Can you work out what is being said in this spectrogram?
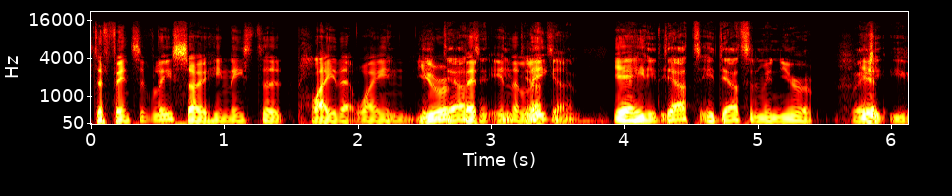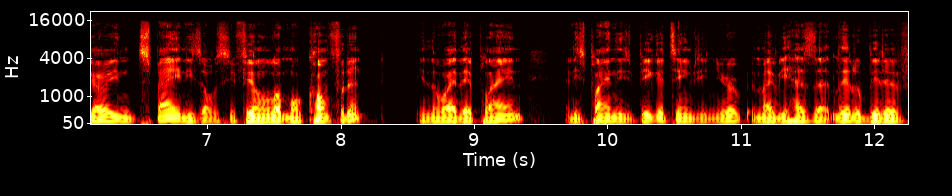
defensively, so he needs to play that way in He Europe. But it- in the Liga, them. yeah, He, he, doubts he doubts them in Europe. Where Yeah. you go in Spain, he's obviously feeling a lot more confident in the way they're playing, and he's playing these bigger teams in Europe, and maybe has that little bit of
